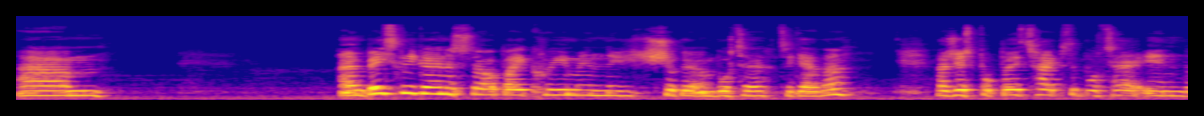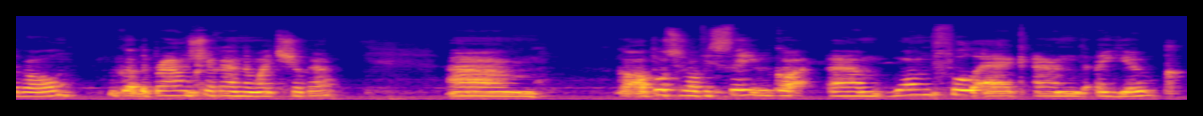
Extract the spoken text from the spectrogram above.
Um, I'm basically going to start by creaming the sugar and butter together. I just put both types of butter in the bowl. We've got the brown sugar and the white sugar. Um, got our butter obviously. We've got um, one full egg and a yolk.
